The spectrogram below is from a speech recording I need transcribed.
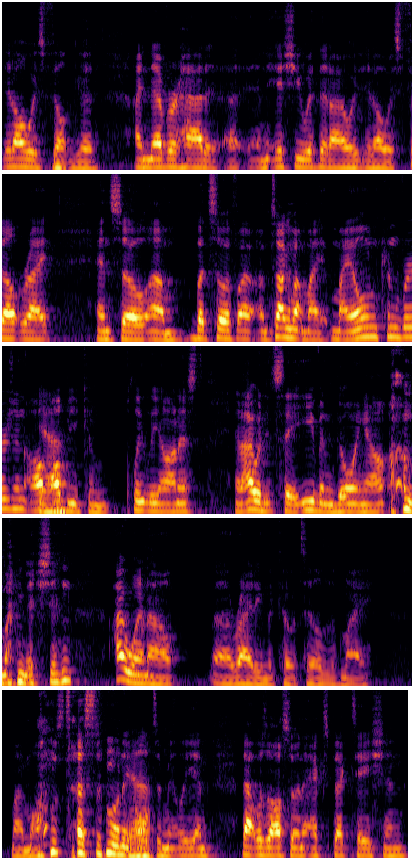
It always felt good. I never had a, a- an issue with it. I always, it always felt right. And so, um, but so if I, I'm talking about my, my own conversion, I'll, Yeah. I'll be completely honest. And I would say, even going out on my mission, I went out uh, riding the coattails of my my mom's testimony Yeah. ultimately, and that was also an expectation.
